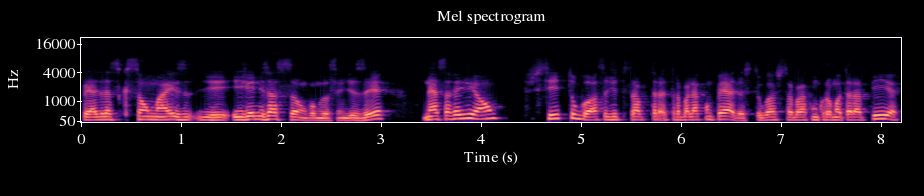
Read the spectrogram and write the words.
pedras que são mais de higienização, vamos assim dizer, nessa região, se tu gosta de tra tra trabalhar com pedras, se tu gosta de trabalhar com cromoterapia,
